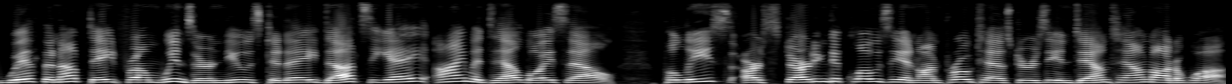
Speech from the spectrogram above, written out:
With an update from WindsorNewsToday.ca, I'm Adele Loisel. Police are starting to close in on protesters in downtown Ottawa.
